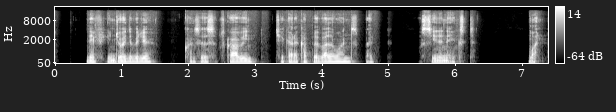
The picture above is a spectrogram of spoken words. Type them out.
if you enjoyed the video, consider subscribing. Check out a couple of other ones, but I'll see you in the next one.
